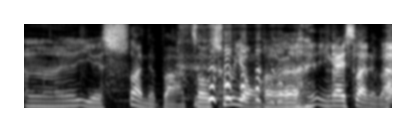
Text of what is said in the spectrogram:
嗯、呃，也算了吧，走出永和了 应该算了吧。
